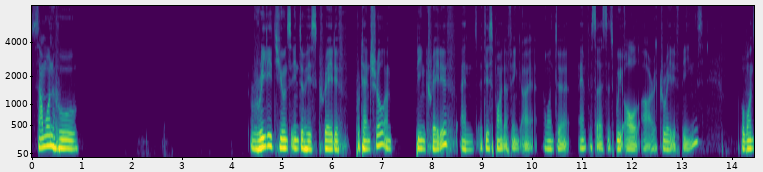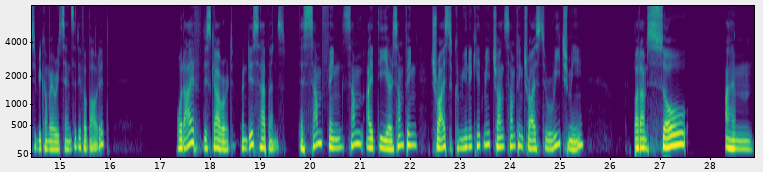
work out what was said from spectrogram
someone who really tunes into his creative potential and being creative. And at this point, I think I, I want to emphasize that we all are creative beings. But once you become very sensitive about it, what I've discovered when this happens, there's something, some idea, something tries to communicate me, something tries to reach me, but I'm so, I'm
